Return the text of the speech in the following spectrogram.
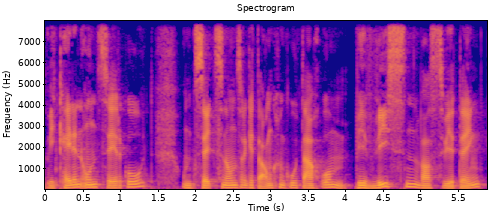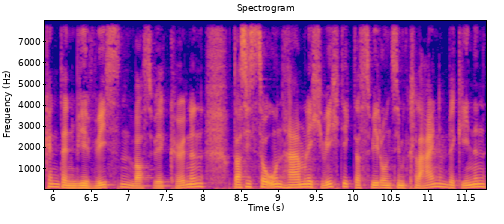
Wir kennen uns sehr gut und setzen unsere Gedanken gut auch um. Wir wissen, was wir denken, denn wir wissen, was wir können. Das ist so unheimlich wichtig, dass wir uns im Kleinen beginnen,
